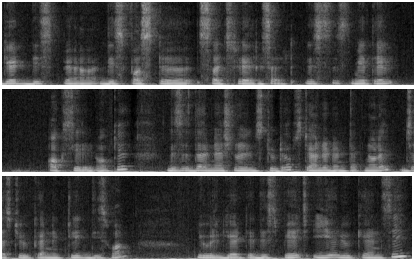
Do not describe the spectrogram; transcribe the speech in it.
get this uh, this first uh, search result. This is methyl oxirane okay? This is the national institute of standard and technology. Just you can click this one. You will get this page. Here you can see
